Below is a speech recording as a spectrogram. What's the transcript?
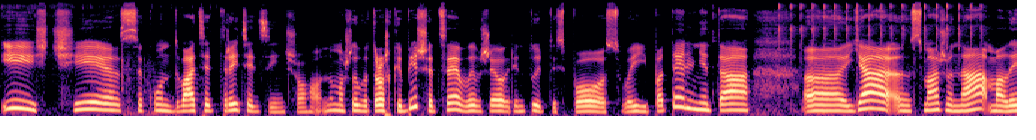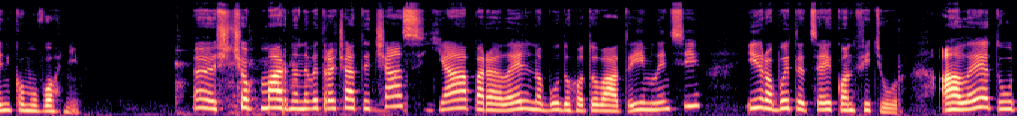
і ще секунд 20-30 з іншого. Ну, можливо, трошки більше. Це ви вже орієнтуєтесь по своїй пательні, та е, я смажу на маленькому вогні. Е, Щоб марно не витрачати час, я паралельно буду готувати і млинці, і робити цей конфітюр. Але тут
